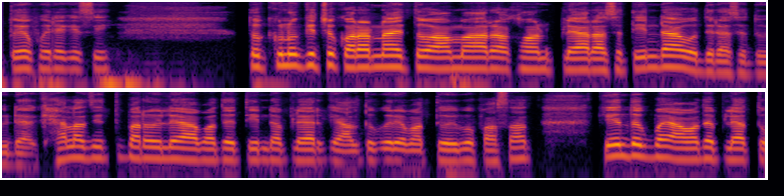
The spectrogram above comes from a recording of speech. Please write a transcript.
উতয়ে পইড়া গেছি। তো কোনো কিছু করার নাই। তো আমার এখন প্লেয়ার আছে তিনটা ওদের আছে দুইটা খেলা জিততে পার হইলে আমাদের তিনটা প্লেয়ারকে আলতু করে মারতে হইব ৫ হাত। কিন্তু ভাই আমাদের প্লেয়ার তো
